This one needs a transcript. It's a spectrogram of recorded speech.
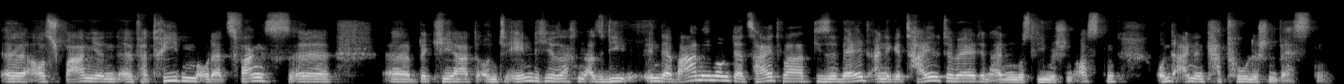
äh, aus Spanien äh, vertrieben oder zwangs äh, äh, bekehrt und ähnliche Sachen. Also die in der Wahrnehmung der Zeit war diese Welt eine geteilte Welt in einen muslimischen Osten und einen katholischen Westen.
